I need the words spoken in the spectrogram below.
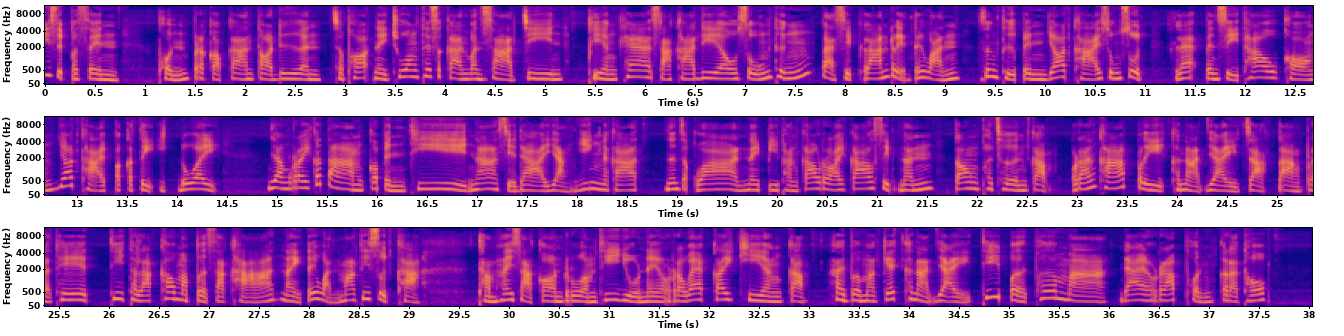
10-20% ผลประกอบการต่อเดือน เฉพาะในช่วงเทศกาลวันศาสตร์จีน เพียงแค่สาขาเดียวสูงถึง 80 ล้านเหรียญไต้หวัน ซึ่งถือเป็นยอดขายสูงสุด และเป็นสีเท่าของยอดขายปกติอีกด้วย อย่างไรก็ตามก็เป็นที่น่าเสียดายอย่างยิ่งนะคะ เนื่องจากว่าในปี 1990 นั้นต้องเผชิญกับร้านค้าปลีกขนาดใหญ่จากต่างประเทศที่ทะลักเข้ามาเปิดสาขาในไต้หวันมากที่สุดค่ะ ทำให้สหกรณ์รวมที่อยู่ในละแวกใกล้เคียงกับไฮเปอร์มาร์เก็ตขนาดใหญ่ที่เปิดเพิ่มมาได้รับผลกระทบ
